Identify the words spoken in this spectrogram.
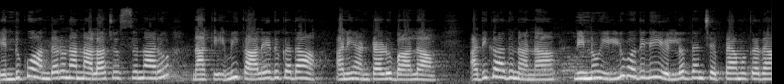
ఎందుకు అందరూ నన్ను అలా చూస్తున్నారు? నాకేమీ కాలేదు కదా అని అంటాడు బాలా. అది కాదు నాన్న నిన్ను ఇల్లు వదిలి వెళ్ళొద్దని చెప్పాము కదా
